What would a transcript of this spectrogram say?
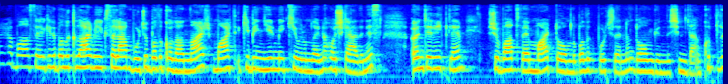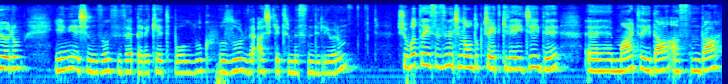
Merhaba sevgili balıklar ve yükselen burcu balık olanlar. Mart 2022 yorumlarına hoş geldiniz. Öncelikle Şubat ve Mart doğumlu balık burçlarının doğum gününü şimdiden kutluyorum. Yeni yaşınızın size bereket, bolluk, huzur ve aşk getirmesini diliyorum. Şubat ayı sizin için oldukça etkileyiciydi. Ee, Mart ayı da aslında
